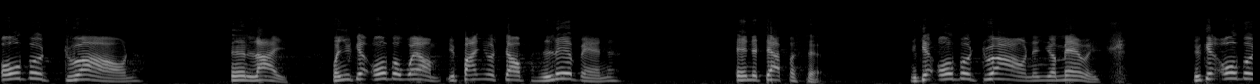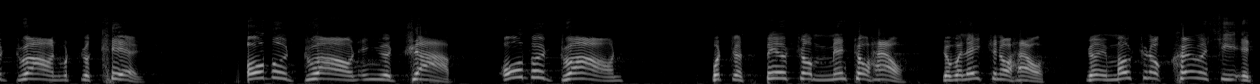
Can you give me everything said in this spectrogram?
overdrawn in life. When you get overwhelmed, you find yourself living in a deficit. You get overdrawn in your marriage. You get overdrawn with your kids. Overdrawn in your job. Overdrawn with your spiritual mental health, your relational health. Your emotional currency is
